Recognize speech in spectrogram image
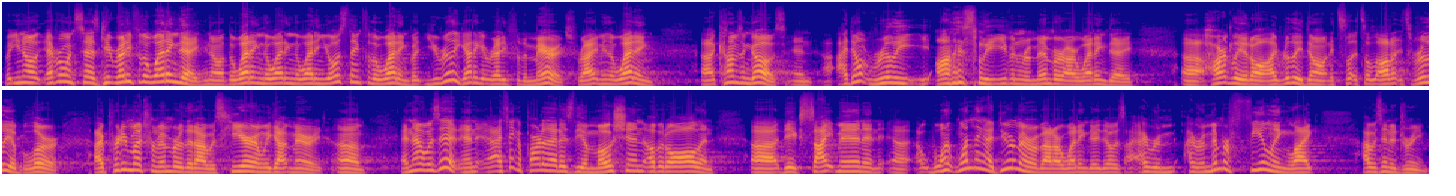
but you know, everyone says, get ready for the wedding day. You know, the wedding, the wedding, the wedding. You always think for the wedding, but you really got to get ready for the marriage, right? I mean, the wedding uh, comes and goes. And I don't really, honestly, even remember our wedding day. Uh, hardly at all. I really don't. It's, it's, a lot of, it's really a blur. I pretty much remember that I was here and we got married. Um, and that was it. And I think a part of that is the emotion of it all and uh, the excitement. And uh, one, one thing I do remember about our wedding day, though, is I, I, rem- I remember feeling like I was in a dream.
